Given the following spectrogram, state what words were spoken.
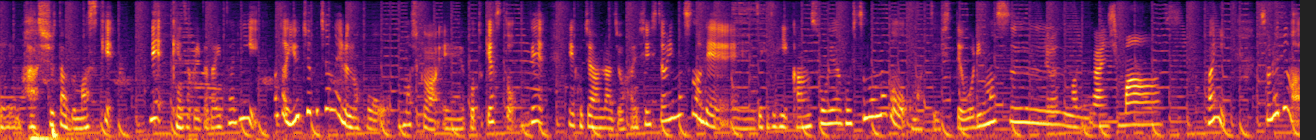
えーハッシュタグマスケで検索いただいたり、あとは YouTube チャンネルの方、もしくは、えー、ポッドキャストで、えーこちらのラジオを配信しておりますので、えーぜひぜひ感想やご質問などお待ちしております。よろしくお願いしますはい。それでは、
